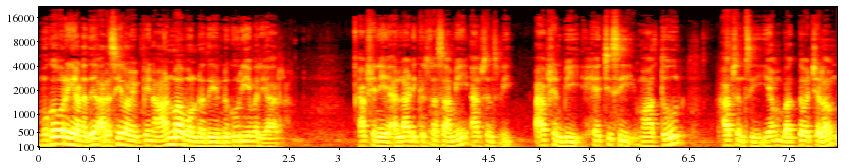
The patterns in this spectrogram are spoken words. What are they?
முகவுரையானது அரசியலமைப்பின் ஆன்மா போன்றது என்று கூறியவர் யார்? Option A Alladi Krishnaswami. Option B option B H C Mathur. Option C M Bhaktavatsalam.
